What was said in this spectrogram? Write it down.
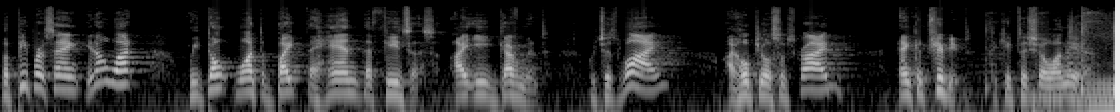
But people are saying, you know what? We don't want to bite the hand that feeds us, i.e., government, which is why I hope you'll subscribe and contribute to keep this show on the air.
